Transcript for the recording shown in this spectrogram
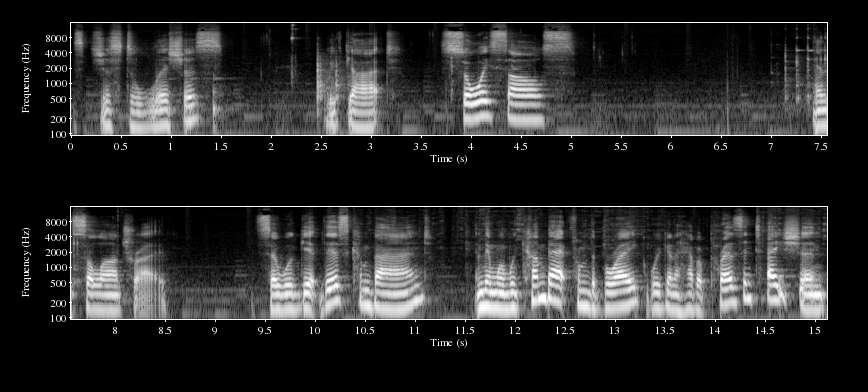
It's just delicious. We've got soy sauce and cilantro. So we'll get this combined. And then when we come back from the break, we're going to have a presentation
